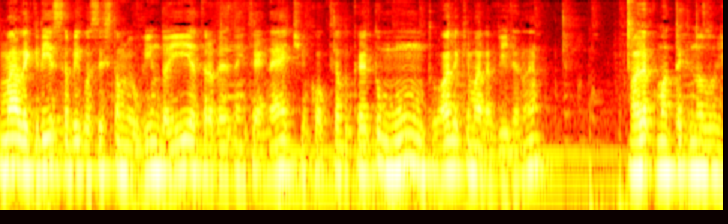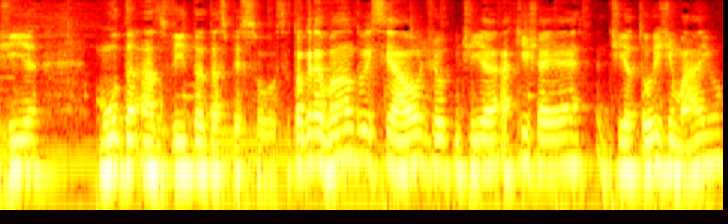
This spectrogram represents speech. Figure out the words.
Uma alegria saber que vocês estão me ouvindo aí através da internet, em qualquer lugar do mundo. Olha que maravilha, né? Olha como a tecnologia muda as vidas das pessoas. Eu estou gravando esse áudio dia aqui já é dia 2 de maio.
